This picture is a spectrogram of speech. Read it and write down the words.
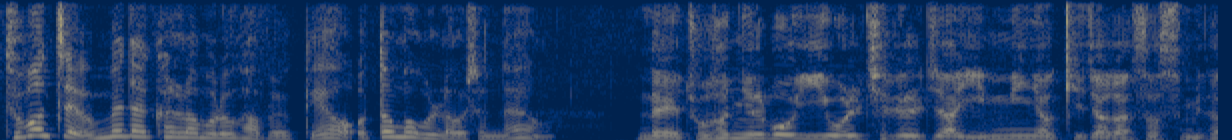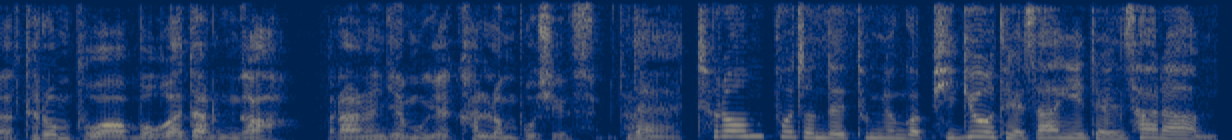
두 번째 은메달 칼럼으로 가볼게요. 어떤 거 골라오셨나요? 네, 조선일보 2월 7일자 임민혁 기자가 썼습니다. 트럼프와 뭐가 다른가? 라는 제목의 칼럼 보시겠습니다. 네, 트럼프 전 대통령과 비교 대상이 된 사람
